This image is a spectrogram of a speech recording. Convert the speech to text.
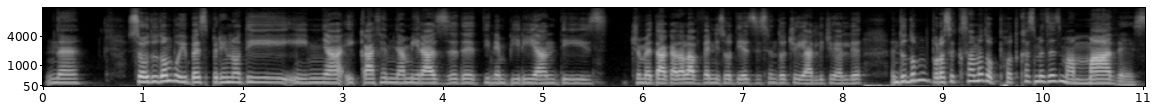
Ναι. Σε τούτο που είπες πριν ότι η, μια, η κάθε μια μοιράζεται την εμπειρία της και μετά καταλαβαίνεις ότι έζησε το και οι άλλοι και οι άλλοι. Εν τούτο που πρόσεξα με το podcast με τις μαμάδες.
